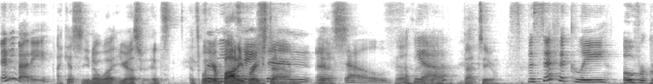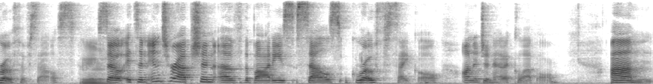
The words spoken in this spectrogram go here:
Anybody? I guess you know what you asked. It's it's It's when a your body breaks down. Of Yes. cells. Yeah. There Yeah. You go. That too. Specifically, overgrowth of cells. So it's an interruption of the body's cells' growth cycle on a genetic level. Um,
